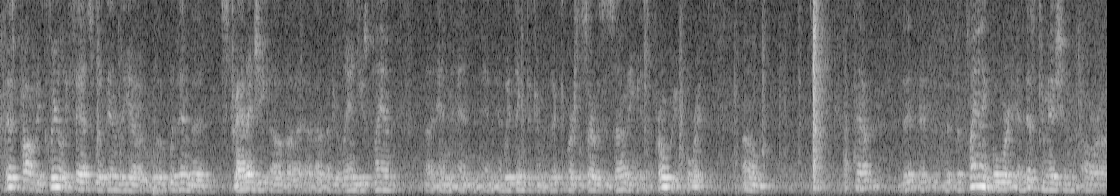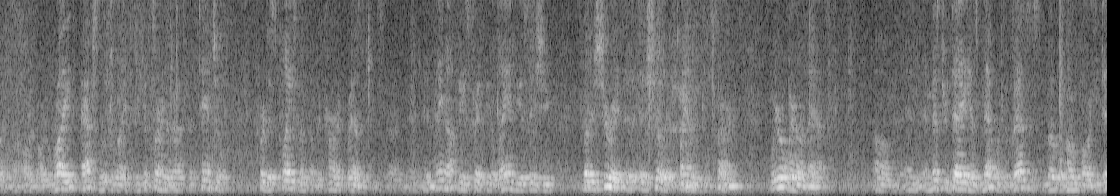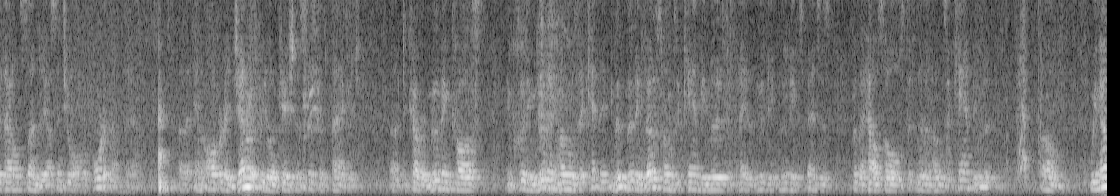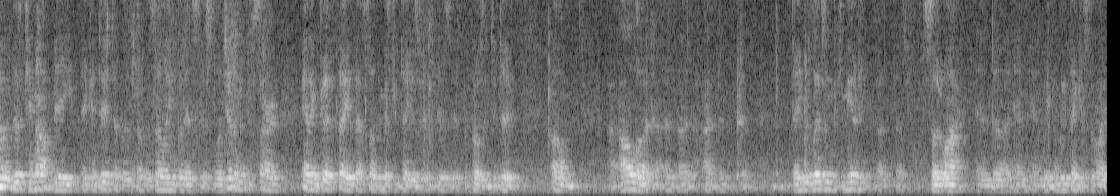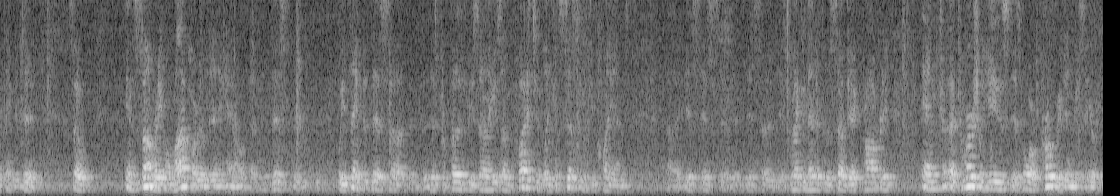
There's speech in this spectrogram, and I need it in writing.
This property clearly fits within the, uh, within the strategy of, uh, of your land use plan, uh, and, and, and we think the, com- the commercial services zoning is appropriate for it. Um, Now, the, the, the planning board and this commission are, uh, are, are right, absolutely right, to be concerned about the potential for displacement of the current residents. Uh, It may not be strictly a land use issue, but it's sure, it is surely a planning concern. We're aware of that. Um, And, and Mr. Day has met with the residents of the mobile home park, he did that on Sunday, I sent you all a report about that, uh, and offered a generous relocation assistance package uh, to cover moving costs, including moving homes that can, moving those homes that can be moved, to pay the moving, moving expenses for the households that live in homes that can't be moved. Um, We know that this cannot be a condition of the, of the zoning, but it's, it's a legitimate concern, and in good faith, that's something Mr. Day is, is, is proposing to do. Um, I'll, uh, uh, uh, David lives in the community, uh, so do I, and, and, and we, and we think it's the right thing to do. So, in summary, on my part of it anyhow, this, we think that this, uh, this proposed rezoning is unquestionably consistent with your plans. Uh, It's, it's, it's, uh, it's recommended for the subject property, and co- commercial use is more appropriate in this area.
